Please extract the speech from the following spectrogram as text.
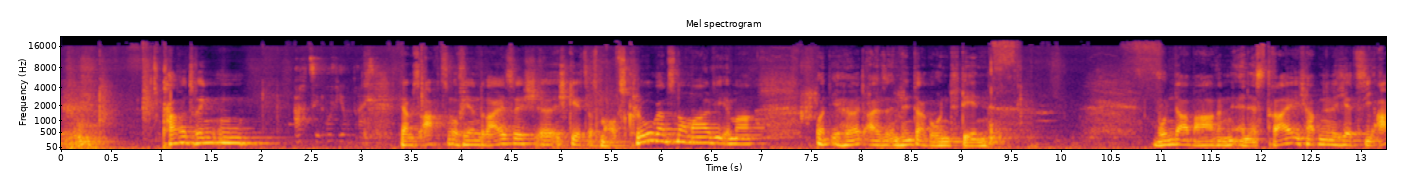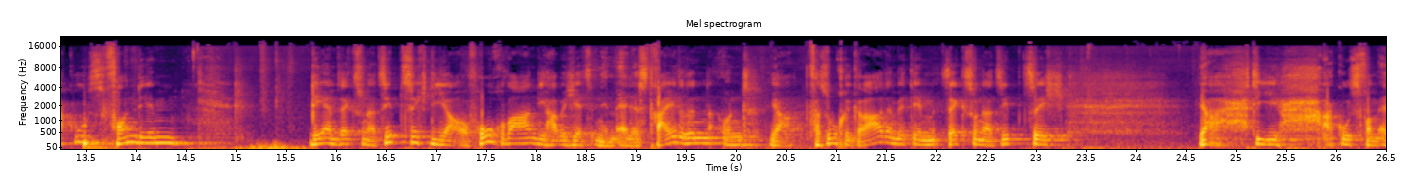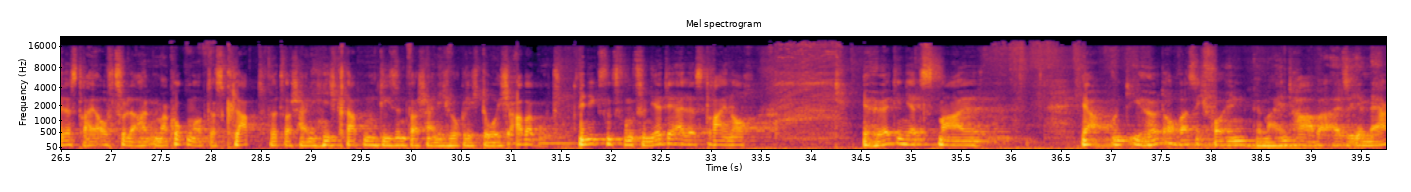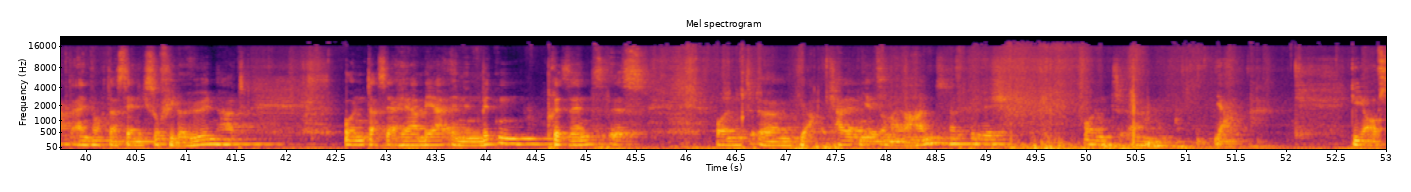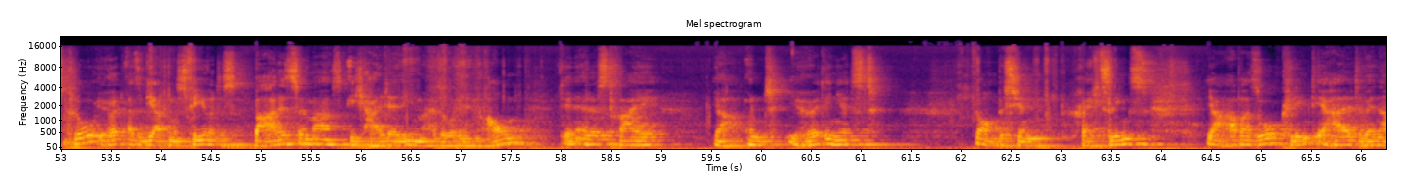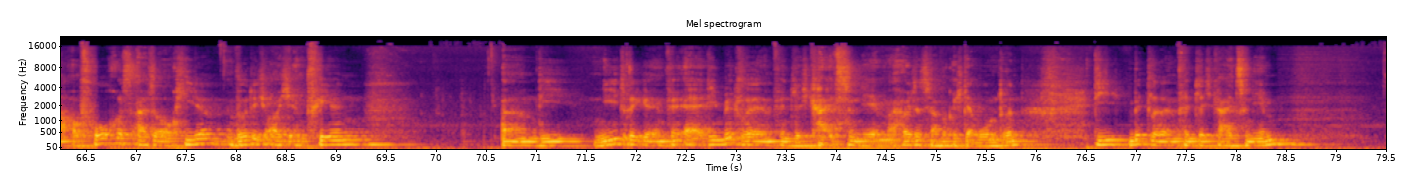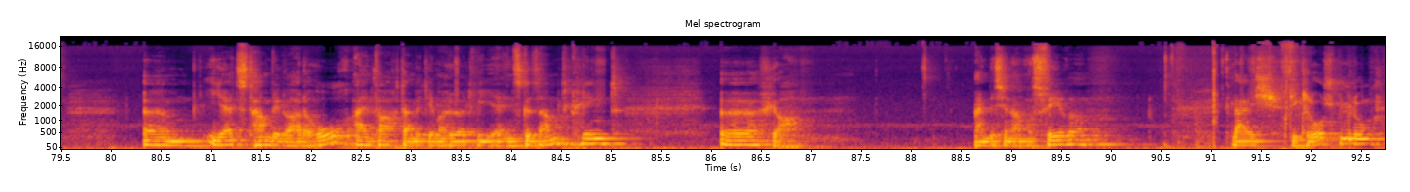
Kaffee trinken, 18.34 Uhr. Wir haben es 18.34 Uhr. Äh, ich gehe jetzt erstmal aufs Klo, ganz normal wie immer. Und ihr hört also im Hintergrund den wunderbaren LS3. Ich habe nämlich jetzt die Akkus von dem DM670, die ja auf hoch waren, die habe ich jetzt in dem LS3 drin und ja, versuche gerade mit dem 670 ja, die Akkus vom LS3 aufzuladen. Mal gucken, ob das klappt. Wird wahrscheinlich nicht klappen. Die sind wahrscheinlich wirklich durch. Aber gut, wenigstens funktioniert der LS3 noch. Ihr hört ihn jetzt mal. Ja, und ihr hört auch, was ich vorhin gemeint habe. Also ihr merkt einfach, dass er nicht so viele Höhen hat und dass er mehr in den Mitten präsent ist. Und ähm, ja, ich halte ihn jetzt in meiner Hand natürlich. Und ähm, ja, gehe aufs Klo. Ihr hört also die Atmosphäre des Badezimmers. Ich halte ihn mal so in den Raum, den LS3. Ja, und ihr hört ihn jetzt ja, ein bisschen rechts, links. Ja, aber so klingt er halt, wenn er auf hoch ist. Also auch hier würde ich euch empfehlen, ähm, die niedrige, äh, die mittlere Empfindlichkeit zu nehmen. Heute ist ja wirklich der Wurm drin. Die mittlere Empfindlichkeit zu nehmen. Ähm, jetzt haben wir gerade hoch, einfach damit ihr mal hört, wie er insgesamt klingt. Äh, ja, ein bisschen Atmosphäre. Gleich die Klospülung.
